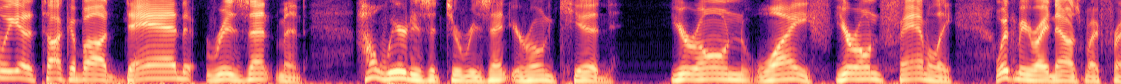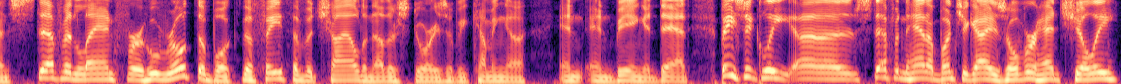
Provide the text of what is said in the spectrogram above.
we got to talk about dad resentment. How weird is it to resent your own kid your own wife, your own family. With me right now is my friend Stefan Lanfer, who wrote the book "The Faith of a Child and Other Stories of Becoming a and and Being a Dad." Basically, uh, Stefan had a bunch of guys over, had chili,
